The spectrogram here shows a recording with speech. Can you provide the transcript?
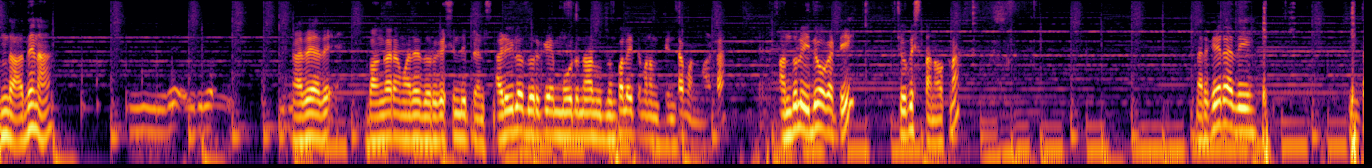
ఉందా? అదేనా? అదే అదే. బంగారం అదే దొరికేసింది ఫ్రెండ్స్. అడవిలో దొరికే మూడు నాలుగు దుంపలు అయితే మనం తింటాం అనమాట అందులో ఇది ఒకటి చూపిస్తాను ఒకనా నరకేరా అది. ఇంత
